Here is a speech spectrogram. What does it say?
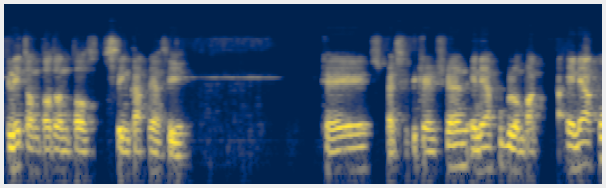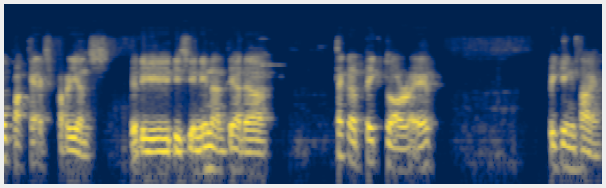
Ini contoh-contoh singkatnya sih. Oke, specification. Ini aku belum pakai. Ini aku pakai experience. Jadi di sini nanti ada take a pic to our app, picking time.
